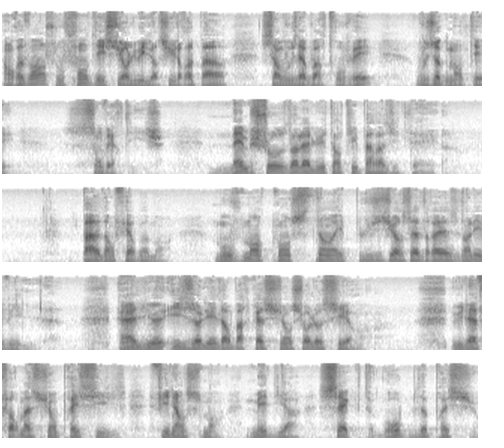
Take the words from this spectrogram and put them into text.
En revanche, vous fondez sur lui lorsqu'il repart sans vous avoir trouvé, vous augmentez son vertige. Même chose dans la lutte antiparasitaire. Pas d'enfermement, mouvement constant et plusieurs adresses dans les villes, un lieu isolé d'embarcation sur l'océan, une information précise, financement, médias, sectes, groupes de pression,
